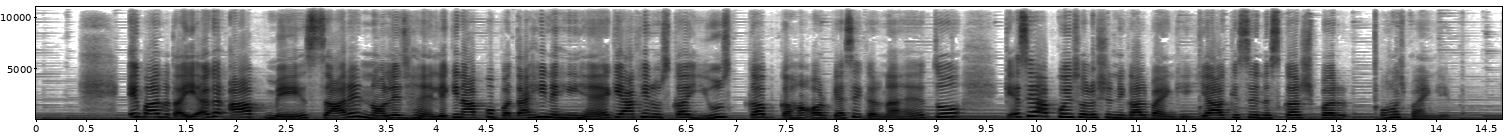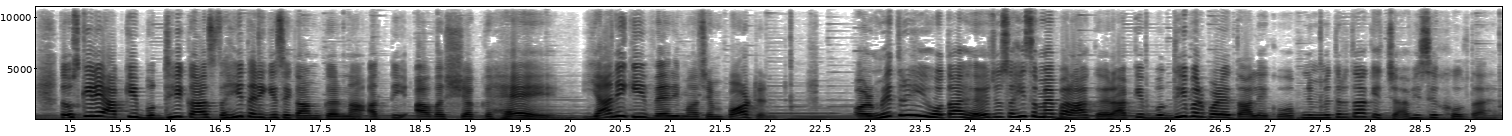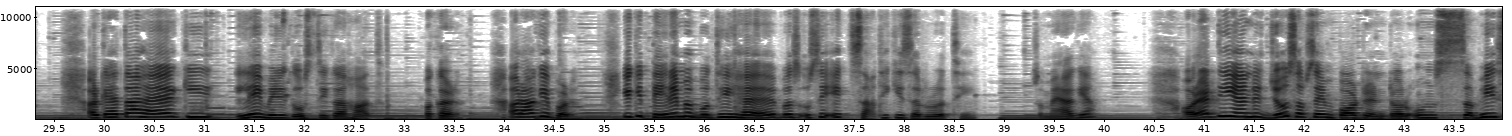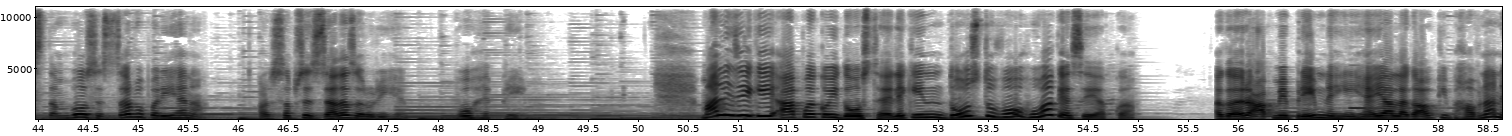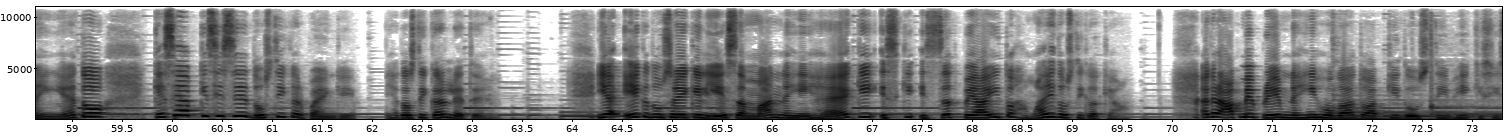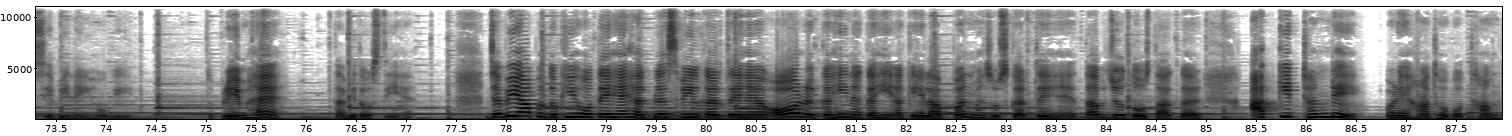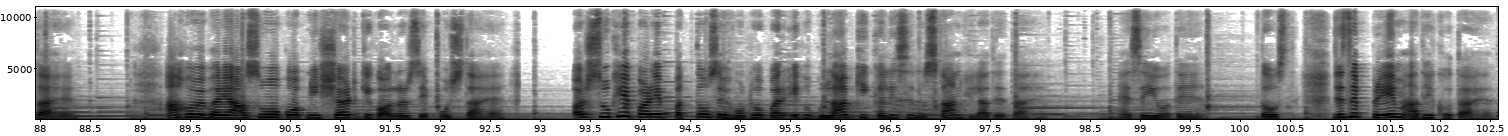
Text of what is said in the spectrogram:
एक बात बताइए, अगर आप में सारे नॉलेज हैं, लेकिन आपको पता ही नहीं है कि आखिर उसका यूज़ कब, कहाँ और कैसे करना है तो कैसे आप कोई सोल्यूशन निकाल पाएँगे या किसी निष्कर्ष पर पहुँच पाएँगे? तो उसके लिए आपकी बुद्धि का सही तरीके से काम करना अति आवश्यक है, यानी कि वेरी मच इंपॉर्टेंट और मित्र ही होता है जो सही समय पर आकर आपकी बुद्धि पर पड़े ताले को अपनी मित्रता के चाबी से खोलता है। और कहता है कि ले मेरी दोस्ती का हाथ पकड़ और आगे बढ़, क्योंकि तेरे में बुद्धि है, बस उसे एक साथी की ज़रूरत थी। तो मैं आ गया। और एट दी एंड जो सबसे इंपॉर्टेंट और उन सभी स्तंभों से सर्वोपरि है ना, और सबसे ज़्यादा ज़रूरी है, वो है प्रेम। मान लीजिए कि आपका कोई दोस्त है, लेकिन दोस्त वो हुआ कैसे आपका? अगर आप में प्रेम नहीं है या लगाव की भावना नहीं है तो कैसे आप किसी से दोस्ती कर पाएँगे? या दोस्ती कर लेते हैं? या एक दूसरे के लिए सम्मान नहीं है कि इसकी इज़्ज़त पे आई तो हमारी दोस्ती का क्या? अगर आप में प्रेम नहीं होगा तो आपकी दोस्ती भी किसी से भी नहीं होगी। तो प्रेम है, तभी दोस्ती है। जब भी आप दुखी होते हैं हेल्पलेस फील करते हैं, और कहीं ना कहीं अकेलापन महसूस करते हैं, तब जो दोस्त आकर आपकी ठंडे बड़े हाथों को थामता है, आँखों में भरे आंसुओं को अपनी शर्ट के कॉलर से पूछता है, और सूखे पड़े पत्तों से होठों पर एक गुलाब की कली से मुस्कान खिला देता है। ऐसे ही होते हैं, दोस्त, जिनसे प्रेम अधिक होता है।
